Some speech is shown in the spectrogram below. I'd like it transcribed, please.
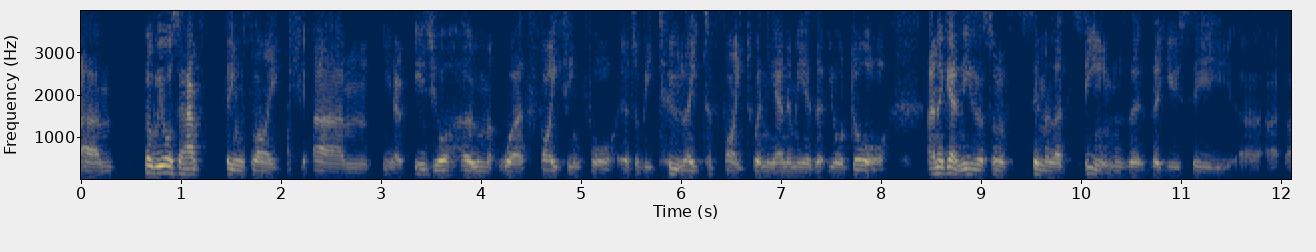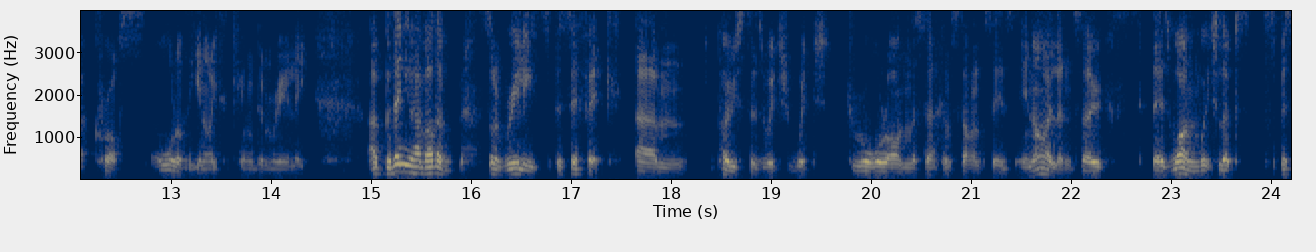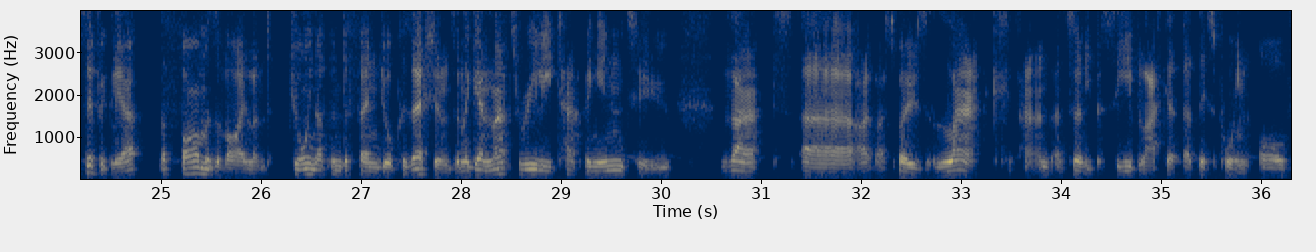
Um, but we also have things like, um, you know, is your home worth fighting for? It'll be too late to fight when the enemy is at your door. And again, these are sort of similar themes that, that you see uh, across all of the United Kingdom, really. Uh, but then you have other sort of really specific um, posters which which draw on the circumstances in Ireland. So there's one which looks specifically at the farmers of Ireland join up and defend your possessions, and again that's really tapping into that uh, I, I, suppose lack and, and, certainly perceived lack at, at this point of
